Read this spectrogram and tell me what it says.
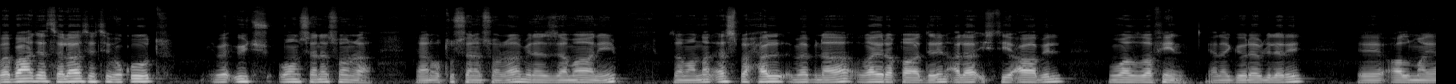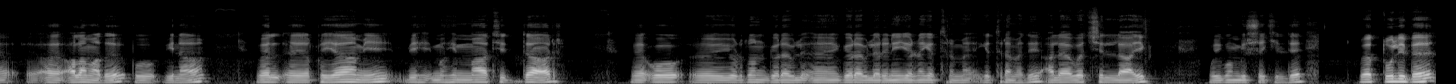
ve ba'de selaseti ukut ve 3 10 sene sonra yani 30 sene sonra minez zamani zamandan esbehal mebna gayre kadirin ala istiabil muvazzafin yani görevlileri e, almaya e, alamadı bu bina vel e, kıyami bi muhimmatid dar ve o e, yurdun görevli, e, görevlerini yerine getirme, getiremedi. Ala veçil layık uygun bir şekilde ve tulibe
